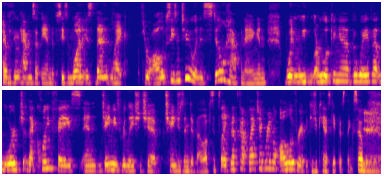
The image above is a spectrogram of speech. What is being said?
everything that happens at the end of season one is then like through all of season two and is still happening. And when we are looking at the way that Lord, J- that coin face and Jamie's relationship changes and develops, it's like that's got Blackjack Randall all over it because you can't escape this thing. So, yeah.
